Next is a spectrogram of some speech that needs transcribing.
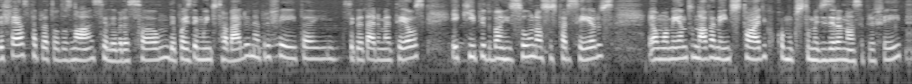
de festa para todos nós, celebração, depois de muito trabalho, né, prefeita e secretário Matheus, equipe do Banrisul, nossos parceiros. É um momento novamente histórico, como costuma dizer a nossa prefeita.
